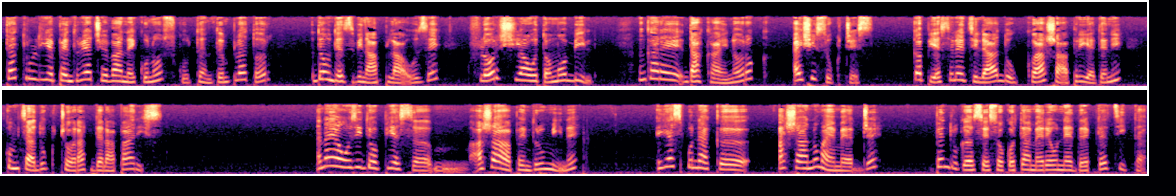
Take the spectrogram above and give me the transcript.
Teatrul e pentru ea ceva necunoscut, întâmplător, de unde-ți vin aplauze, flori și automobil, în care, dacă ai noroc, ai și succes, că piesele ți le aduc așa prietenii, cum ți-aduc ciorap de la Paris. N-ai auzit de o piesă, așa, pentru mine?" Ea spunea că așa nu mai merge, pentru că se socotea mereu nedreptățită,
